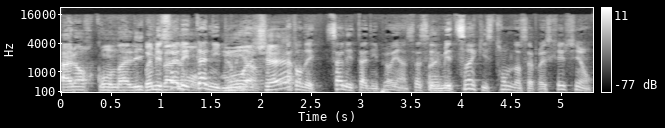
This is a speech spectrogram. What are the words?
alors qu'on a l'équivalent ouais, moins cher. Attendez, ça l'État n'y peut rien. Ça c'est le médecin qui se trompe dans sa prescription.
